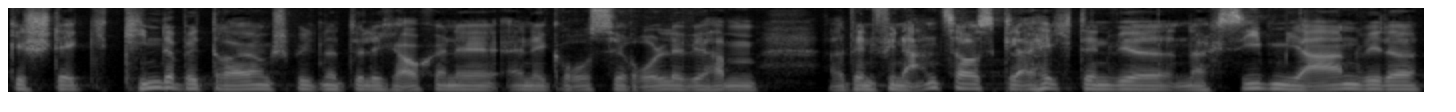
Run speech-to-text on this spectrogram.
gesteckt. Kinderbetreuung spielt natürlich auch eine, eine große Rolle. Wir haben den Finanzausgleich, den wir nach sieben Jahren wieder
